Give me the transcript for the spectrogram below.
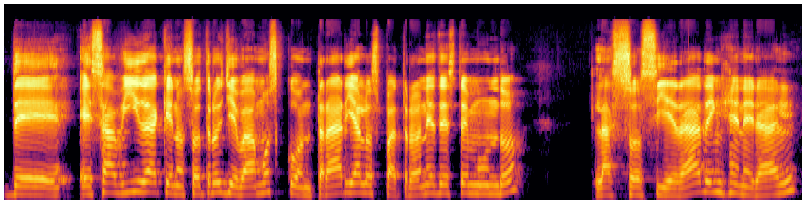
de esa vida que nosotros llevamos contraria a los patrones de este mundo, la sociedad en general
